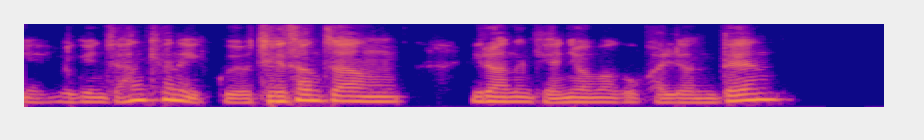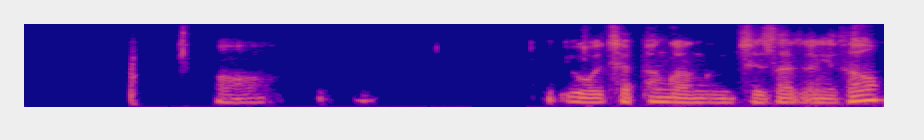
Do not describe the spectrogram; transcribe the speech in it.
예, 여기 이제 한 켠에 있고요. 재상장이라는 개념하고 관련된 어, 요 재판관금 제사장에서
